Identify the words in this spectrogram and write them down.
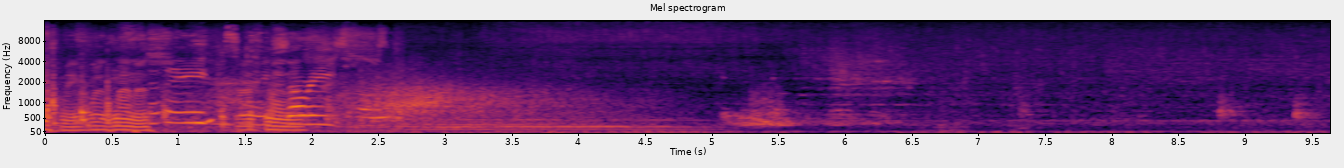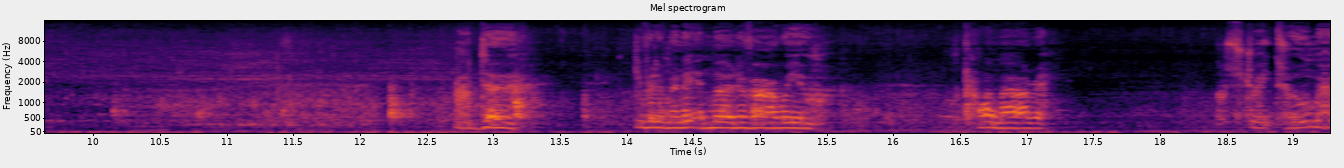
Excuse me, where's Menace? Where's Menace? Sorry. I'd uh, give it a minute and learn if I were you. Calamari. Go straight through me.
